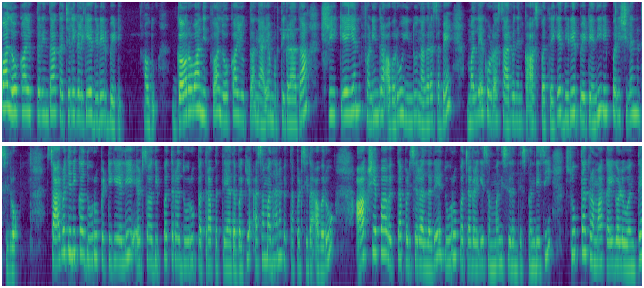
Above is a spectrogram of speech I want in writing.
ಉಪ ಲೋಕಾಯುಕ್ತರಿಂದ ಕಚೇರಿಗಳಿಗೆ ದಿಢೀರ್ ಭೇಟಿ ಹೌದು ಗೌರವಾನ್ವಿತ ಲೋಕಾಯುಕ್ತ ನ್ಯಾಯಮೂರ್ತಿಗಳಾದ ಶ್ರೀ ಕೆ. ಎನ್. ಫಣೀಂದ್ರ ಅವರು ಇಂದು ನಗರಸಭೆ ಮಲ್ಲೇಗೌಡ ಸಾರ್ವಜನಿಕ ಆಸ್ಪತ್ರೆಗೆ ದಿಢೀರ್ ಭೇಟಿ ನೀಡಿ ಪರಿಶೀಲನೆ ನಡೆಸಿದರು. ಸಾರ್ವಜನಿಕ ದೂರು ಪೆಟ್ಟಿಗೆಯಲ್ಲಿ ಎರಡ್ ಸಾವಿರದ ಇಪ್ಪತ್ತರ ದೂರು ಪತ್ರ ಪತ್ತೆಯಾದ ಬಗ್ಗೆ ಅಸಮಾಧಾನ ವ್ಯಕ್ತಪಡಿಸಿದ ಅವರು, ಆಕ್ಷೇಪ ವ್ಯಕ್ತಪಡಿಸಿರಲ್ಲದೆ ದೂರು ಪತ್ರಗಳಿಗೆ ಸಂಬಂಧಿಸಿದಂತೆ ಸ್ಪಂದಿಸಿ ಸೂಕ್ತ ಕ್ರಮ ಕೈಗೊಳ್ಳುವಂತೆ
